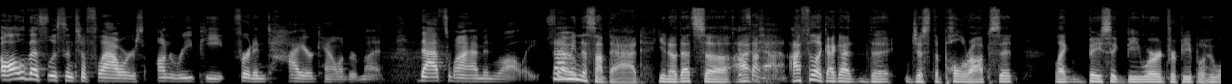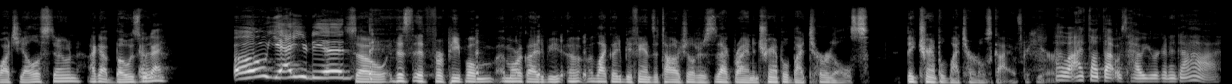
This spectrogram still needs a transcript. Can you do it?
All of us listen to Flowers on repeat for an entire calendar month. That's why I'm in Raleigh. So I mean, that's not bad. You know, that's uh, I. I feel like I got the just the polar opposite, like basic B word for people who watch Yellowstone. I got Bozeman. okay. Oh yeah, you did. So this if for people more likely to be uh, likely to be fans of Tyler Childers, Zach Bryan, and Trampled by Turtles. Big Trampled by Turtles guy over here. oh, I thought that was how you were going to die.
